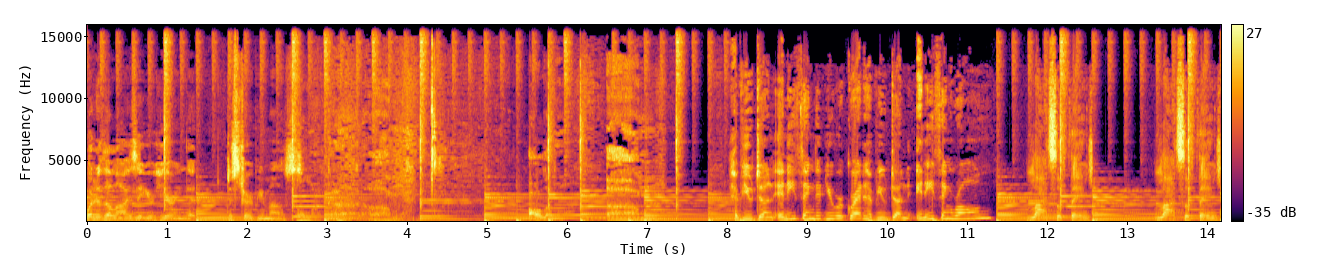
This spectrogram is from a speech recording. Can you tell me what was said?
What are the lies that you're hearing that disturb you most? Oh my God, um, all of them. Um, Have you done anything that you regret? Have you done anything wrong? lots of things, lots of things,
